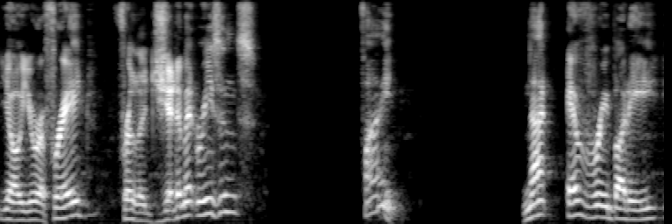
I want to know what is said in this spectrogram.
you know, you're afraid for legitimate reasons. Fine. Not everybody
